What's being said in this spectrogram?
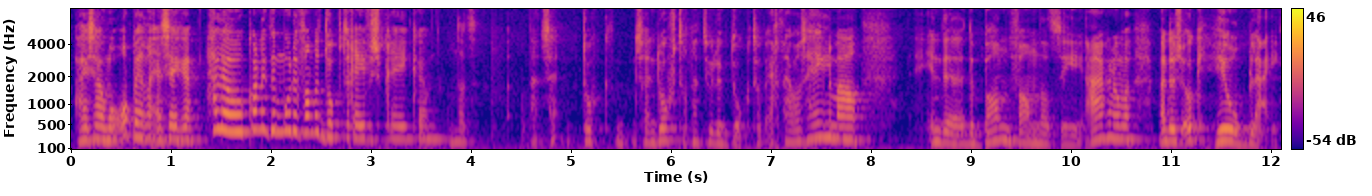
hij zou me opbellen en zeggen... Hallo, kan ik de moeder van de dokter even spreken? Omdat nou, zijn, dok- zijn dochter natuurlijk dokter werd. Hij was helemaal in de, de ban van dat hij aangenomen... maar dus ook heel blij.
